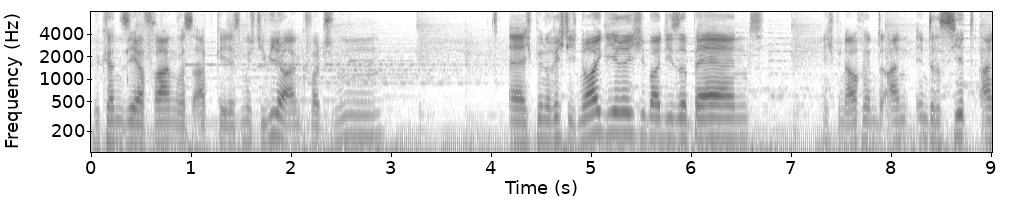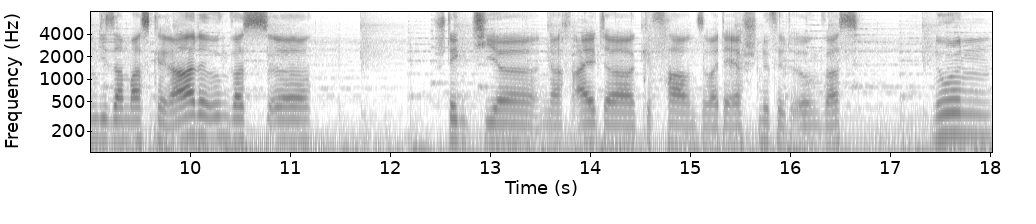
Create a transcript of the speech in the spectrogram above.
Wir können sie ja fragen, was abgeht. Jetzt möchte ich wieder anquatschen. Hm. Äh, ich bin richtig neugierig über diese Band. Ich bin auch in, an, interessiert an dieser Maskerade. Irgendwas äh, stinkt hier nach Alter, Gefahr und so weiter. Er schnüffelt irgendwas. Nun,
